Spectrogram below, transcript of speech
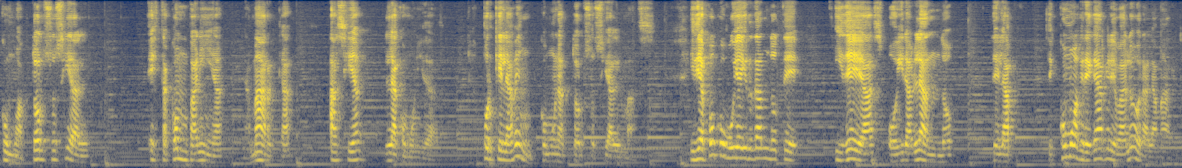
como actor social esta compañía, la marca, hacia la comunidad porque la ven como un actor social más. Y de a poco voy a ir dándote ideas o ir hablando de, la, de cómo agregarle valor a la marca.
